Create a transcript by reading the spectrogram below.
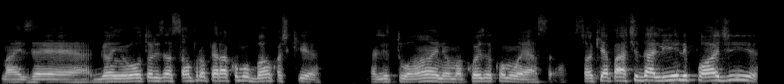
mas é, ganhou autorização para operar como banco, acho que a Lituânia, uma coisa como essa. Só que a partir dali ele pode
